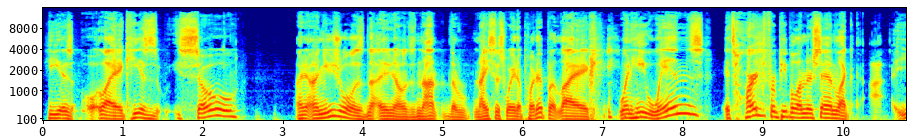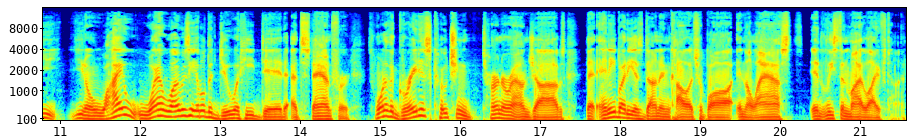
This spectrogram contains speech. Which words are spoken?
He is like he is so unusual. Is not you know is not the nicest way to put it, but like when he wins, it's hard for people to understand. Like you, know why why why was he able to do what he did at Stanford? It's one of the greatest coaching turnaround jobs that anybody has done in college football in the last, at least in my lifetime.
